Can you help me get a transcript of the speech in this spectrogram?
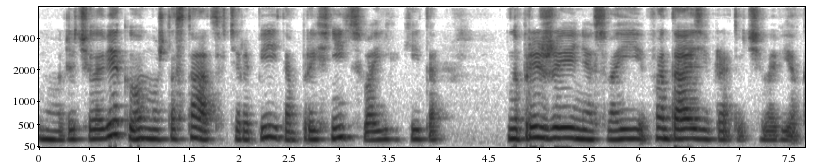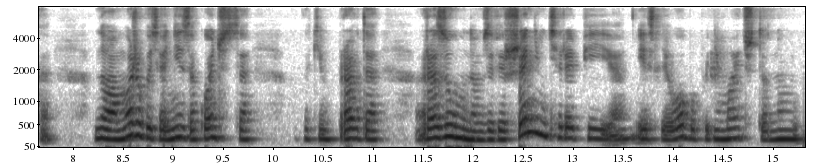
ну, для человека, и он может остаться в терапии, там, прояснить свои какие-то напряжения, свои фантазии про этого человека. Ну а может быть, они закончатся каким-то, правда, разумным завершением терапии, если оба понимают, что ну,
